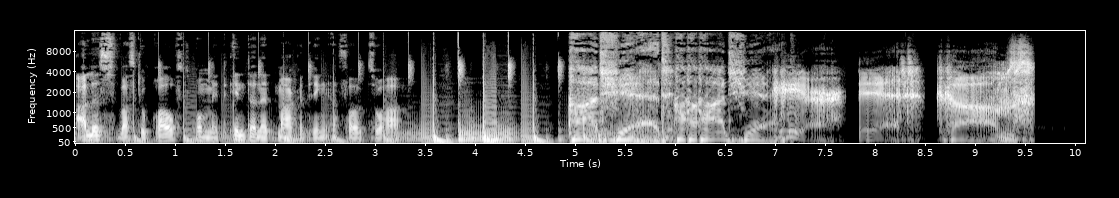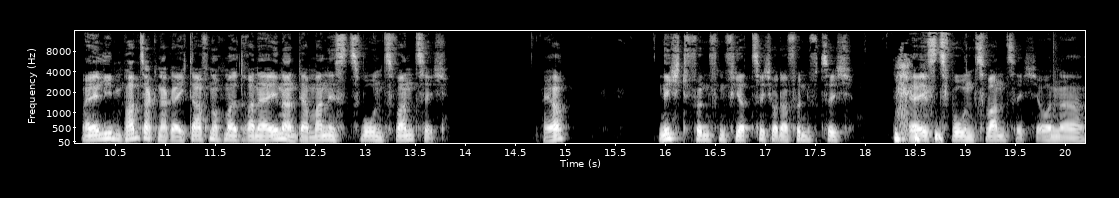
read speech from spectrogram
alles, was du brauchst, um mit Internetmarketing Erfolg zu haben. Hot shit. Hot shit. Here. Meine lieben Panzerknacker, ich darf noch mal dran erinnern, der Mann ist 22. Ja? Nicht 45 oder 50. Er ist 22 und äh,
